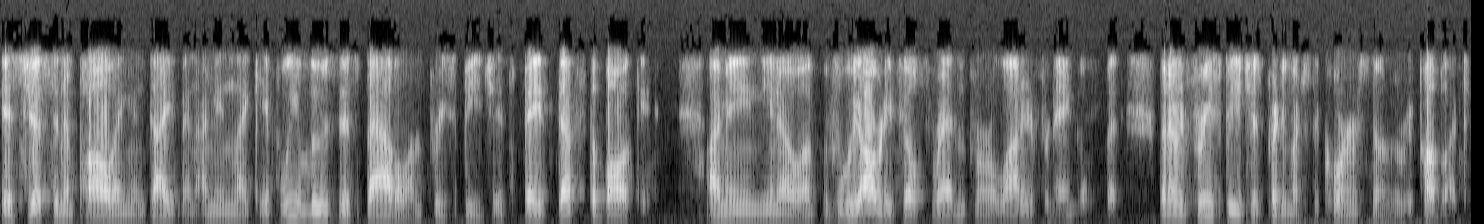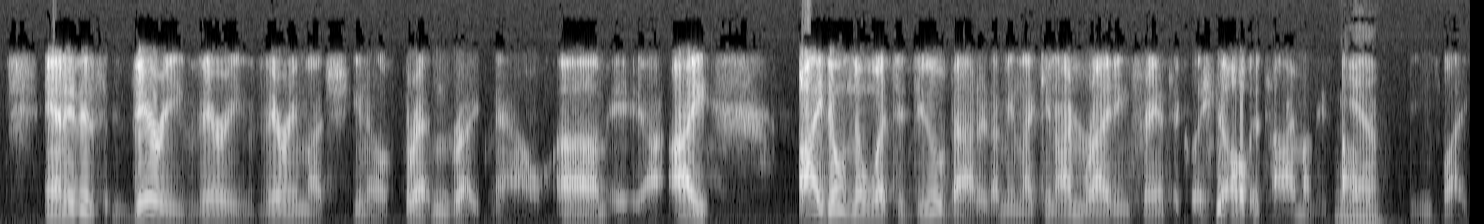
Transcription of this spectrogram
it's just an appalling indictment. I mean, like if we lose this battle on free speech, it's based that's the ball game. I mean, you know, we already feel threatened from a lot of different angles, but but I mean, free speech is pretty much the cornerstone of the republic, and it is very, very, very much you know threatened right now. Um, I. I don't know what to do about it. I mean, like you know, I'm writing frantically all the time on these topics. Yeah. Seems like,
